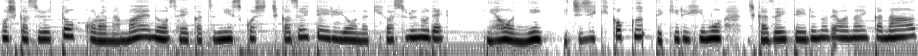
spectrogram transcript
もしかするとコロナ前の生活に少し近づいているような気がするので日本に一時帰国できる日も近づいているのではないかなっ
